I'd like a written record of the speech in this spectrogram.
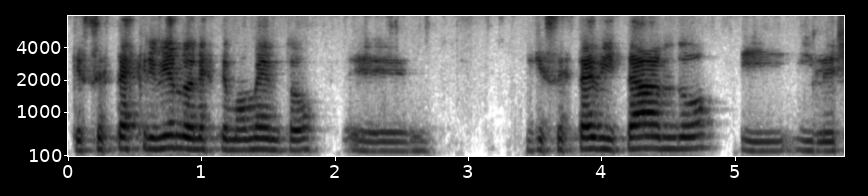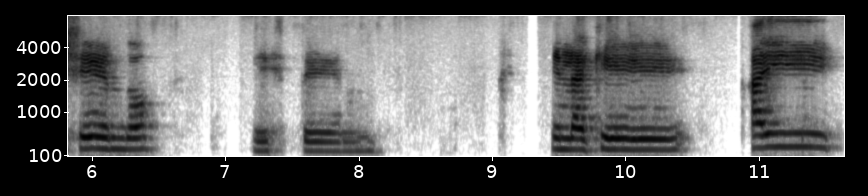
que se está escribiendo en este momento eh, y que se está editando y, leyendo, este, en la que hay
